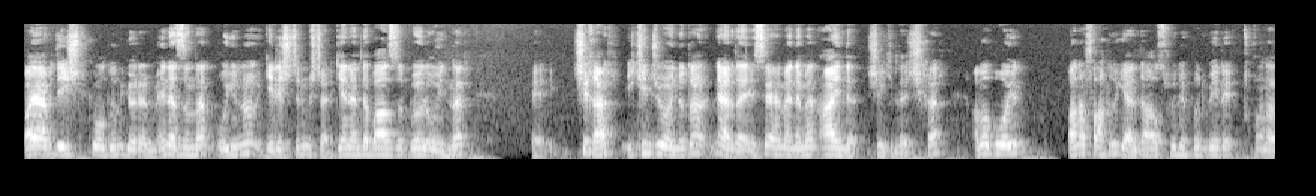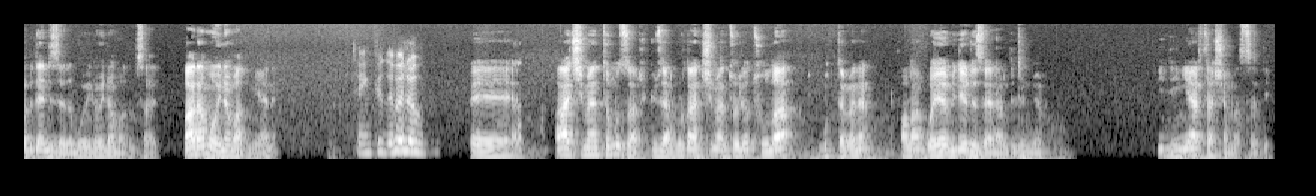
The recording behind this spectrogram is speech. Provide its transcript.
bayağı bir değişiklik olduğunu görüyorum. En azından oyunu geliştirmişler. Genelde bazı böyle oyunlar E, çıkar. İkinci oyunu da neredeyse hemen hemen aynı şekilde çıkar. Ama bu oyun bana farklı geldi. House Flipper 1'i Tukan abiden izledim. Oyun oynamadım sadece. Var ama oynamadım yani. Thank you develop. Ee, aa çimentomuz var. Güzel. Buradan çimentoyla tuğla muhtemelen falan koyabiliriz herhalde. Bilmiyorum. Bildiğin yer taşı anasını satayım.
